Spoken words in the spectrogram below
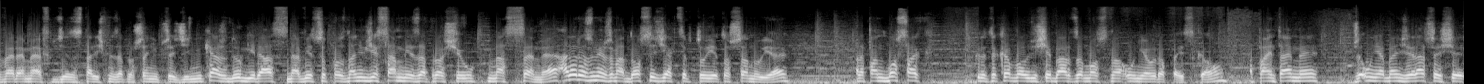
w RMF, gdzie zostaliśmy zaproszeni przez dziennikarzy, drugi raz na wiecu Poznaniu, gdzie sam mnie zaprosił na scenę, ale rozumiem, że ma dosyć i akceptuję to, szanuję. Ale pan Bosak krytykował dzisiaj bardzo mocno Unię Europejską. A pamiętajmy, że Unia będzie raczej się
